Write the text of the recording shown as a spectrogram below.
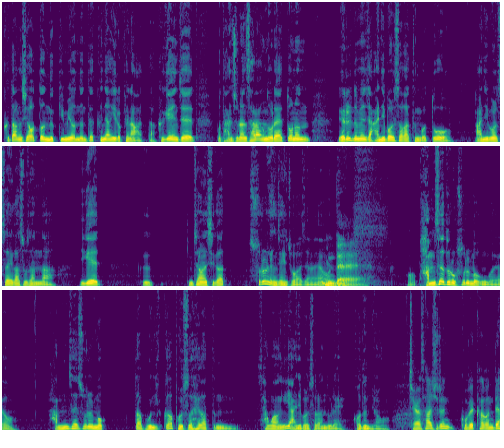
그 당시에 어떤 느낌이었는데 그냥 이렇게 나왔다. 그게 이제 뭐 단순한 사랑 노래 또는 예를 들면 이제 아니벌써 같은 것도 아니벌써 해가 솟았나 이게 그 김창완 씨가 술을 굉장히 좋아하잖아요. 네. 어, 밤새도록 술을 먹은 거예요. 밤새 술을 먹다 보니까 벌써 해가 뜬 상황이 아니 벌써란 노래거든요. 제가 사실은 고백하건데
